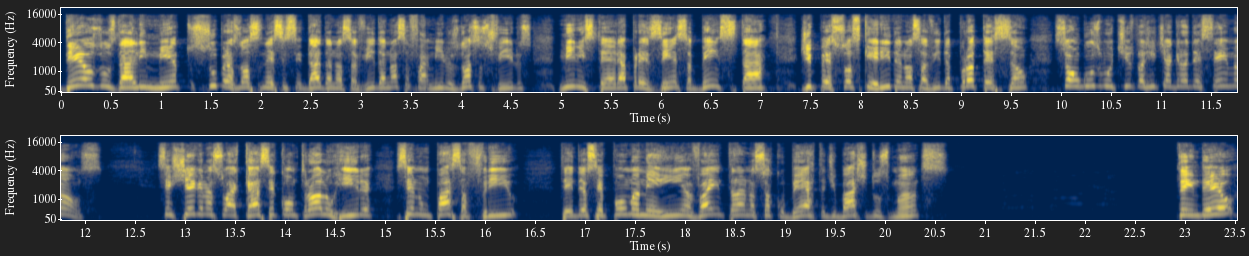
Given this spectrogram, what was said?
Deus nos dá alimento, supra as nossas necessidades da nossa vida, a nossa família, os nossos filhos, ministério, a presença, bem-estar de pessoas queridas em nossa vida, proteção. São alguns motivos para a gente agradecer, irmãos. Você chega na sua casa, você controla o rira, você não passa frio, entendeu? Você põe uma meinha, vai entrar na sua coberta, debaixo dos mantos. Entendeu?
